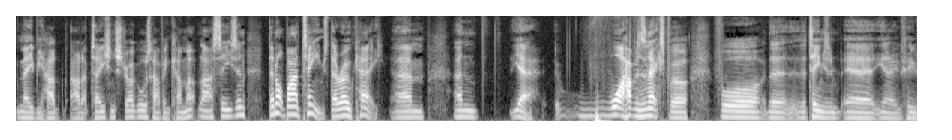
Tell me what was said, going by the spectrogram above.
maybe had adaptation struggles having come up last season. They're not bad teams. They're okay. Um, and yeah, what happens next for for the the teams uh, you know who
